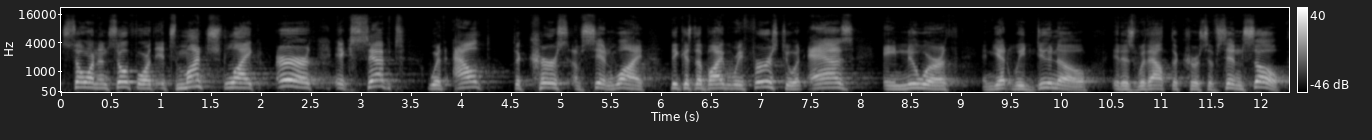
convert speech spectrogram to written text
so on and so forth. It's much like earth, except without the curse of sin. Why? Because the Bible refers to it as a new earth and yet we do know it is without the curse of sin. So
